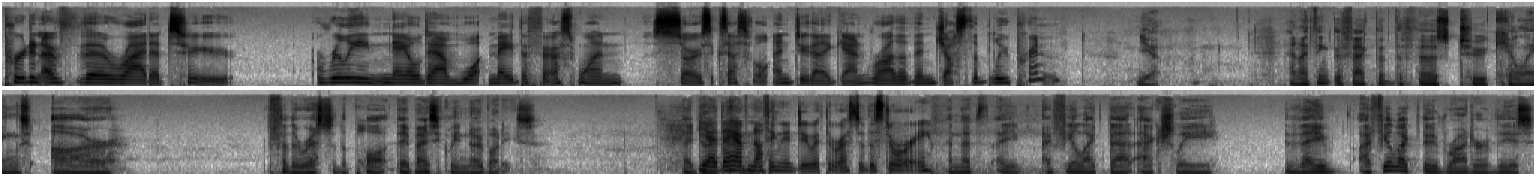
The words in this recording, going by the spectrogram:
prudent of the writer to really nail down what made the first one so successful and do that again rather than just the blueprint. Yeah. And I think the fact that the first two killings are for the rest of the plot, they're basically nobodies. They yeah, they have nothing to do with the rest of the story. and that's I, I feel like that actually they I feel like the writer of this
